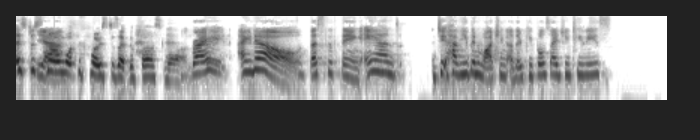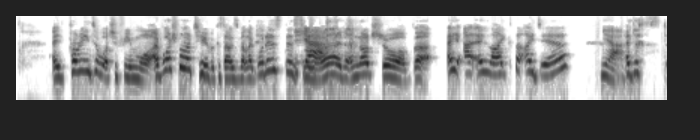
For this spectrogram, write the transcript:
It's just yeah. knowing what to post is like the first one. Right? I know. That's the thing. And do, have you been watching other people's IGTVs? I probably need to watch a few more. I've watched one or two because I was a bit like, "What is this?" Yeah. You know, I'm not sure, but I, I, I like the idea. Yeah. I just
